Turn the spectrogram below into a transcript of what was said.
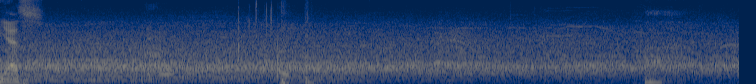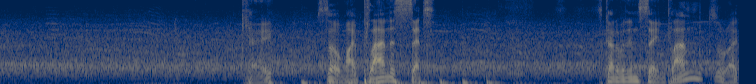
Yes. So, my plan is set. It's kind of an insane plan, but it's alright.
